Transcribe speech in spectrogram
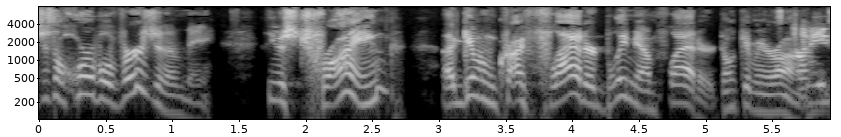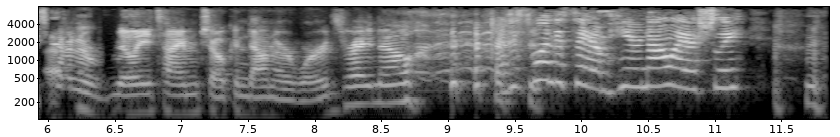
just a horrible version of me. He was trying. I give him. cry flattered. Believe me, I'm flattered. Don't get me wrong. Sonny's uh, having a really time choking down her words right now. I just wanted to say I'm here now, Ashley. Like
